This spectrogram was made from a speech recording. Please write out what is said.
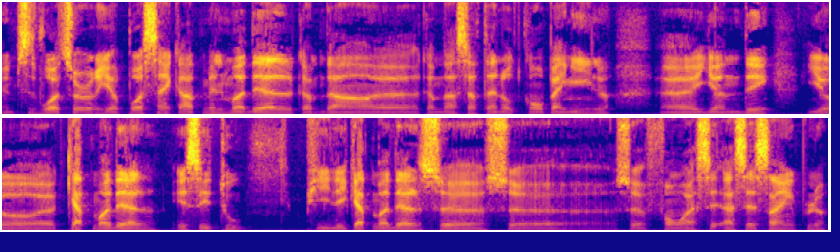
une petite voiture. Il n'y a pas 50 000 modèles comme dans, euh, comme dans certaines autres compagnies. Là. Hyundai, il y a quatre modèles et c'est tout. Puis les quatre modèles se, font assez, simples.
